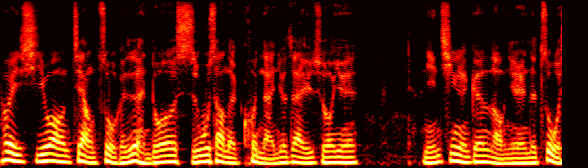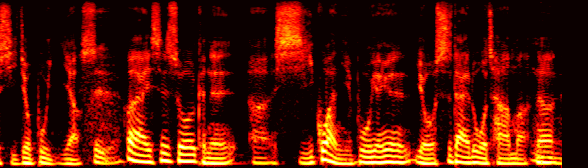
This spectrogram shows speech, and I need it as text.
会希望这样做，可是很多实物上的困难就在于说，因为年轻人跟老年人的作息就不一样。是，后来是说可能呃习惯也不一样，因为有世代落差嘛。那、嗯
